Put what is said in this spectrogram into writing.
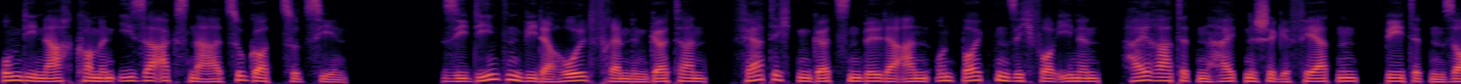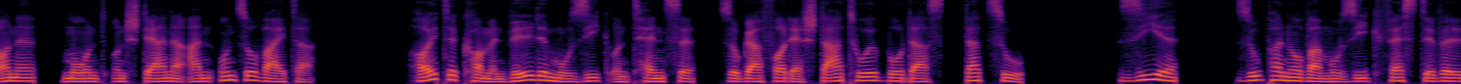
um die Nachkommen Isaaks nahe zu Gott zu ziehen. Sie dienten wiederholt fremden Göttern, fertigten Götzenbilder an und beugten sich vor ihnen, heirateten heidnische Gefährten, beteten Sonne, Mond und Sterne an und so weiter. Heute kommen wilde Musik und Tänze, sogar vor der Statue Buddhas, dazu. Siehe, Supernova Musik Festival,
